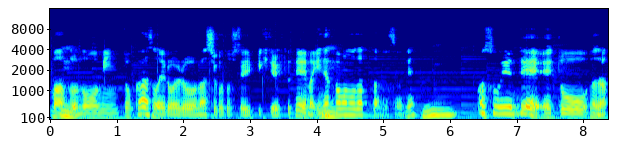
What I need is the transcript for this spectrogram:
まあ、うんその農民とか、そのいろいろな仕事をして生きてる人で、まあ、田舎者だったんですよね。うん。まあ、そういうんで、えっ、と、なんだ、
